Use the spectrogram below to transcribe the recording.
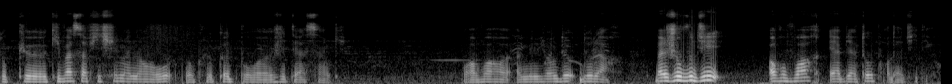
Donc euh, qui va s'afficher maintenant en haut, donc le code pour euh, GTA 5. Pour avoir un million de dollars. Bah je vous dis au revoir et à bientôt pour d'autres vidéos.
